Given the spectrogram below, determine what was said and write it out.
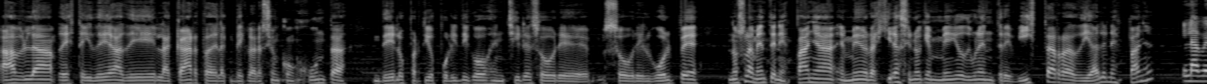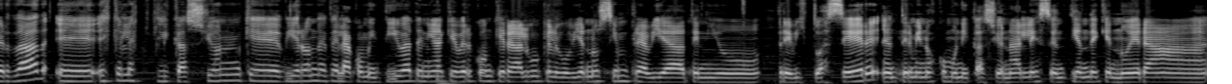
habla de esta idea de la carta, de la declaración conjunta de los partidos políticos en Chile sobre, sobre el golpe, no solamente en España en medio de la gira, sino que en medio de una entrevista radial en España? La verdad eh, es que la explicación que dieron desde la comitiva tenía que ver con que era algo que el gobierno siempre había tenido previsto hacer. En términos comunicacionales se entiende que no era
